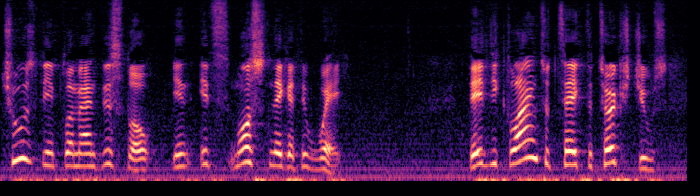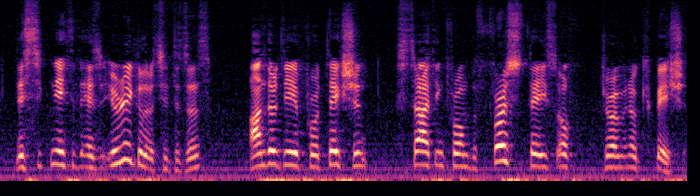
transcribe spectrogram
chose to implement this law in its most negative way. They declined to take the Turkish Jews designated as irregular citizens under their protection starting from the first days of German occupation.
